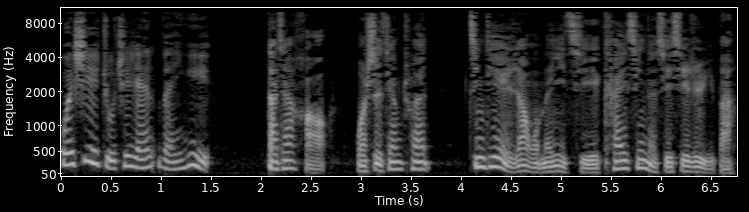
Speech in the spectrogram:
我是主持人文玉。大家好，我是江川，今天也让我们一起开心的学习日语吧。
